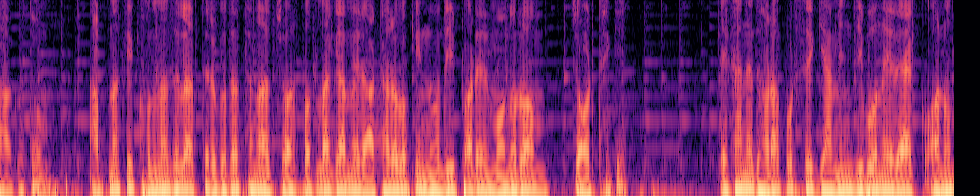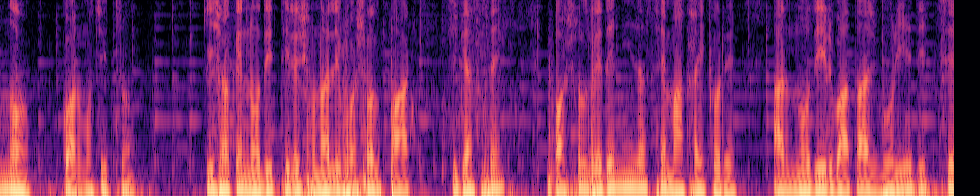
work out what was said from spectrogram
স্বাগতম। আপনাকে খুলনা জেলার তেরকোতা থানার চরপতলা গ্রামের আঠারোবাকি নদী পাড়ের মনোরম চর থেকে। এখানে ধরা পড়ছে গ্রামীণ জীবনের এক অনন্য কর্মচিত্র। কৃষকের নদীর তীরে সোনালী ফসল পাট চিকাচ্ছে ফসল বেঁধে নিয়ে যাচ্ছে মাথায় করে, আর নদীর বাতাস ভরিয়ে দিচ্ছে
